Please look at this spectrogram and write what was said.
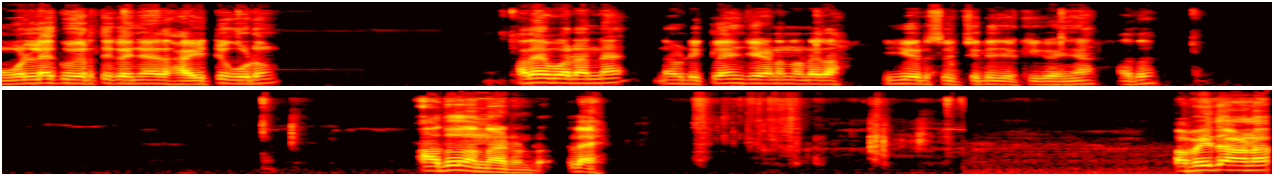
മുകളിലേക്ക് ഉയർത്തി കഴിഞ്ഞാൽ ഹൈറ്റ് കൂടും. അതേപോലെ തന്നെ നമ്മൾ ഡിക്ലൈൻ ചെയ്യണമെന്നുണ്ടെങ്കിൽ ഈ ഒരു സ്വിച്ചിൽ ചെക്കി കഴിഞ്ഞാൽ അത് അത് നന്നായിട്ടുണ്ട് അല്ലേ? അപ്പോൾ ഇതാണ്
